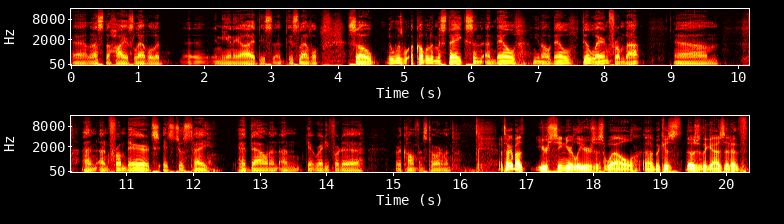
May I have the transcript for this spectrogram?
Um, that's the highest level at, uh, in the NAIA at this at this level. So there was a couple of mistakes, and, and they'll you know they'll they'll learn from that. Um, and and from there, it's it's just hey, head down and, and get ready for the for the conference tournament. Talk about your senior leaders as well, uh, because those are the guys that have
